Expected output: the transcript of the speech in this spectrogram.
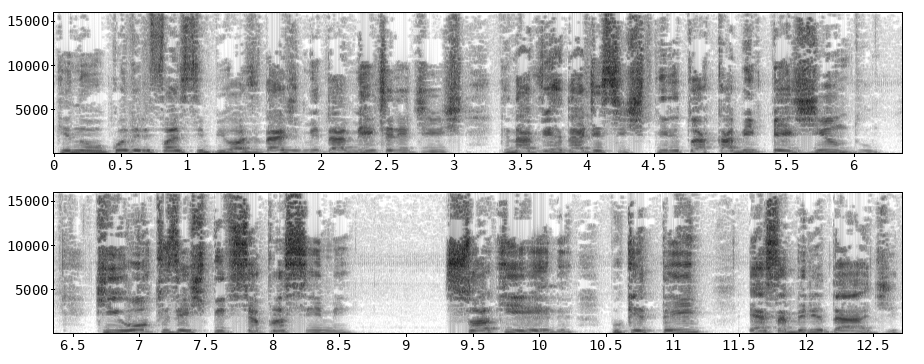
que no, quando ele faz simbiose das, da mente, ele diz que, na verdade, esse espírito acaba impedindo que outros espíritos se aproximem. Só que ele, porque tem essa habilidade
